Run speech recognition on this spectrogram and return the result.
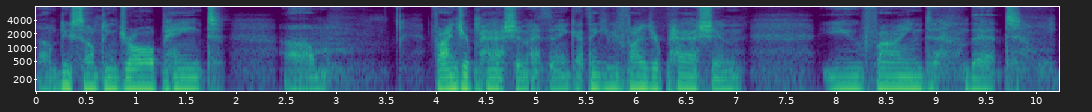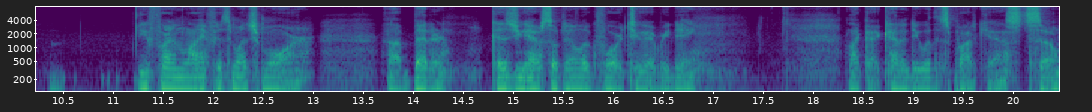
Um, do something, draw, paint. Um, find your passion. I think. I think if you find your passion, you find that you find life is much more uh, better because you have something to look forward to every day, like I kind of do with this podcast. So,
